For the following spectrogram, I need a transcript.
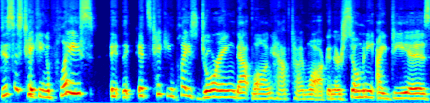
this is taking a place it, it's taking place during that long halftime walk. And there's so many ideas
